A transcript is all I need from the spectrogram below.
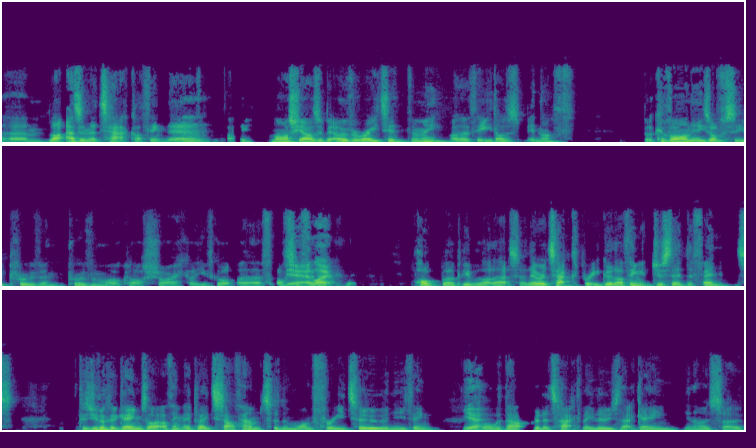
Um, like as an attack, I think they're. Mm. I think Martial's a bit overrated for me. I don't think he does enough. But Cavani, Cavani's obviously proven proven world class striker. You've got uh, obviously yeah, like Pogba, people like that. So their attack's pretty good. I think just their defence. Because you look at games like I think they played Southampton and won three two, and you think, yeah, well, without good attack, they lose that game. You know, so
